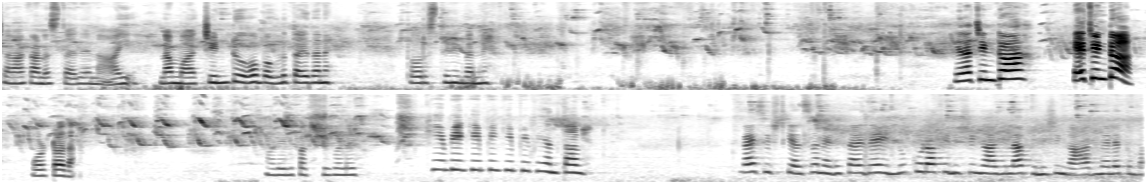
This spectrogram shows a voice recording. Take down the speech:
ಚೆನ್ನಾಗಿ ಕಾಣಿಸ್ತಾ ಇದೆ ನಾಯಿ. ನಮ್ಮ ಚಿಂಟು ಬಗ್ಳುತ್ತಾ ಇದ್ದಾನೆ. ತೋರಿಸ್ತೀನಿ, ಬನ್ನಿ. ಎಲ್ಲ ಚಿಂಟು? ಏ ಚಿಂಟು? ಹೊರಟೋದ. ನೋಡಿ, ಇಲ್ಲಿ ಪಕ್ಷಿಗಳು. ಕಿಪಿ ಕಿಪಿ ಕಿಪಿ ಪಿ ಅಂತಾವೆ ಗೈಸ್ ಇಷ್ಟು ಕೆಲಸ ನಡೀತಾ ಇದೆ. ಇನ್ನೂ ಕೂಡ ಫಿನಿಶಿಂಗ್ ಆಗಿಲ್ಲ. ಫಿನಿಶಿಂಗ್ ಆದಮೇಲೆ ತುಂಬ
